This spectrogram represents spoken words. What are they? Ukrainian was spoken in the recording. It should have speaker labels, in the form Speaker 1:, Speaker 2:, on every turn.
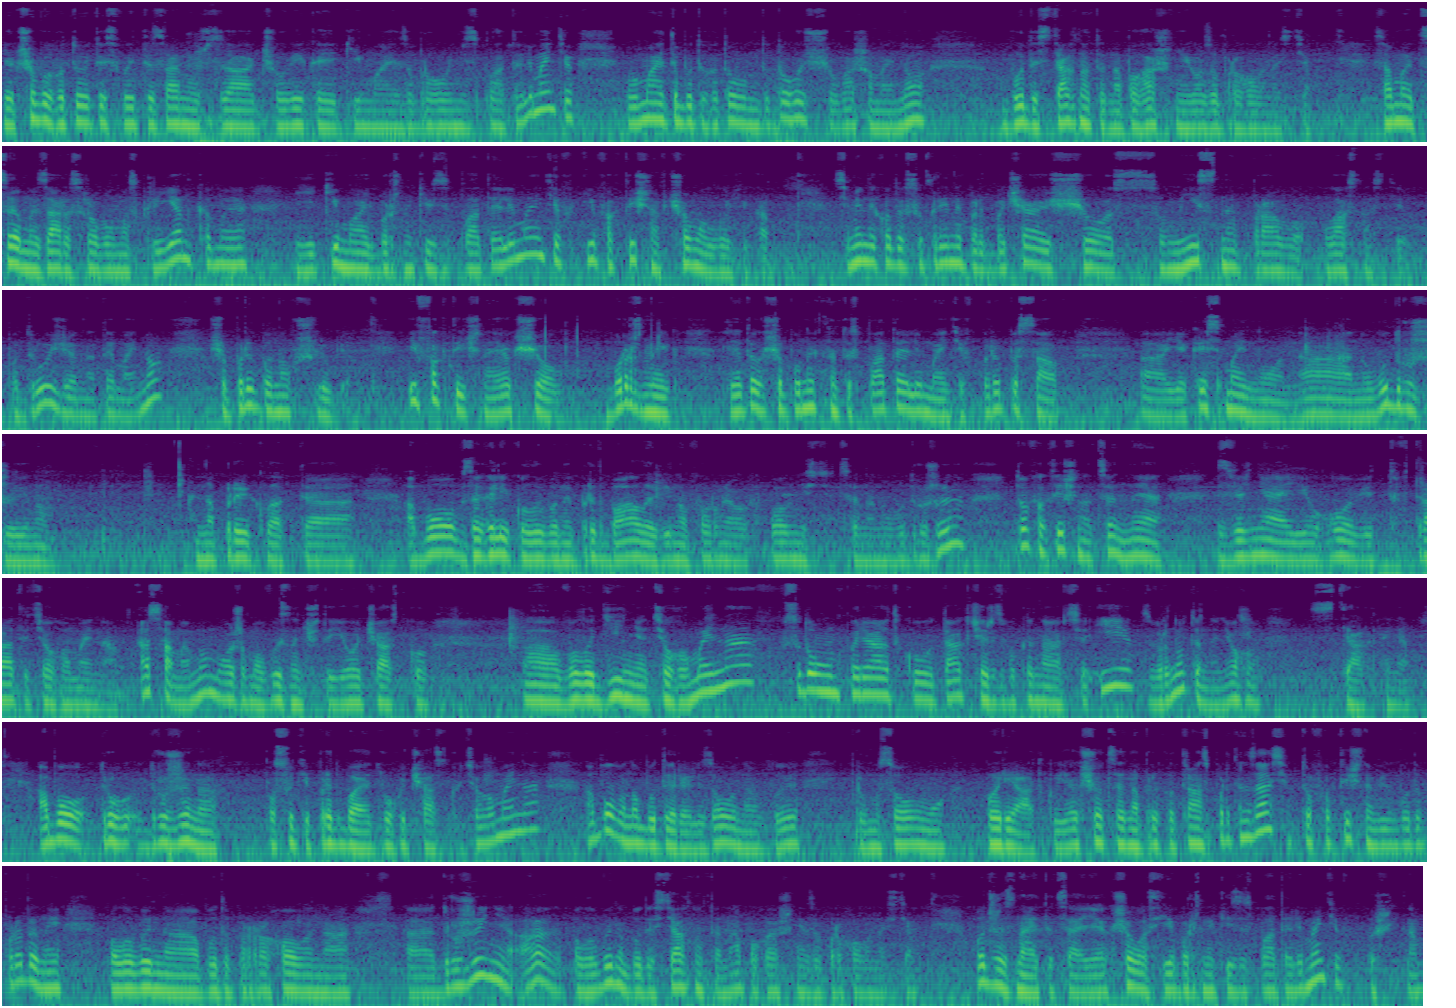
Speaker 1: Якщо ви готуєтесь вийти заміж за чоловіка, який має заборгованість сплати аліментів, ви маєте бути готовим до того, що ваше майно буде стягнуто на погашення його заборгованості. Саме це ми зараз робимо з клієнтками, які мають боржників зі сплати аліментів, і фактично в чому логіка. Сімейний кодекс України передбачає, що сумісне право власності подружжя на те майно, що придбано в шлюбі. І фактично, якщо боржник для того, щоб уникнути сплати аліментів, переписав якесь майно на нову дружину, наприклад, е, або взагалі, коли вони придбали, він оформлював повністю це на нову дружину, то фактично це не звільняє його від втрати цього майна. А саме ми можемо визначити його частку е, володіння цього майна в судовому порядку, так через виконавця, і звернути на нього стягнення. Або дружина по суті придбає другу частку цього майна, або воно буде реалізовано в примусовому порядку. Якщо це, наприклад, транспортний засіб, то фактично він буде проданий, половина буде прорахована е, дружині, а половина буде стягнута на погашення заборгованості. Отже, знайте це. Якщо у вас є боржники зі сплати аліментів, пишіть нам.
